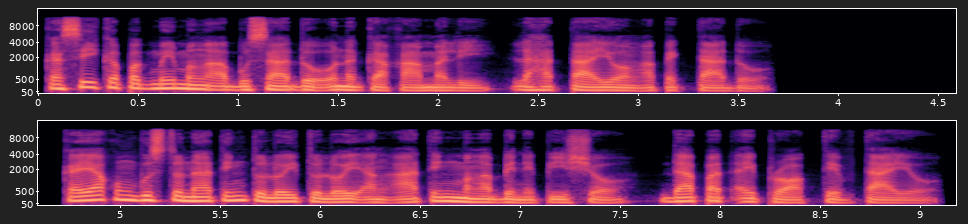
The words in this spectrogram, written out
Kasi kapag may mga abusado o nagkakamali, lahat tayo ang apektado. Kaya kung gusto nating tuloy-tuloy ang ating mga benepisyo, dapat ay proactive tayo.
